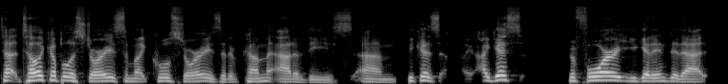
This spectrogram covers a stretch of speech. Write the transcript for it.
T- tell a couple of stories, some like cool stories that have come out of these. Um, because I guess before you get into that,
